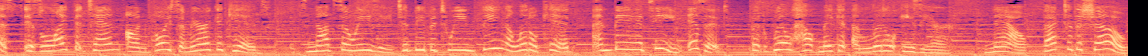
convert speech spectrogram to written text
This is Life at 10 on Voice America Kids. It's not so easy to be between being a little kid and being a teen, is it? But we'll help make it a little easier. Now, back to the show.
